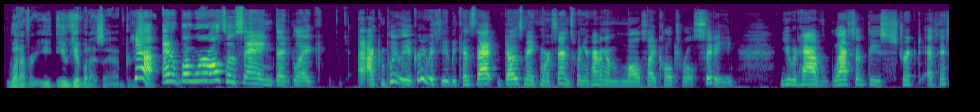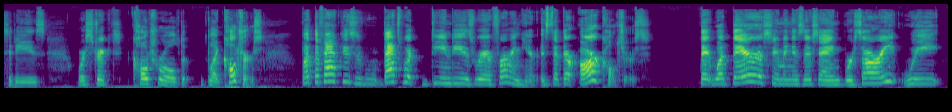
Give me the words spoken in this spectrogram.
whatever you, you get what i say i'm pretty yeah sure. and but we're also saying that like i completely agree with you because that does make more sense when you're having a multicultural city you would have less of these strict ethnicities or strict cultural like cultures but the fact is that's what d&d is reaffirming here is that there are cultures that what they're assuming is they're saying we're sorry we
